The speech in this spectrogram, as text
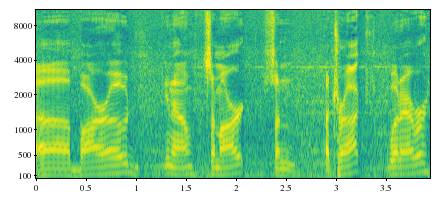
uh, borrowed, you know, some art, some a truck, whatever,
